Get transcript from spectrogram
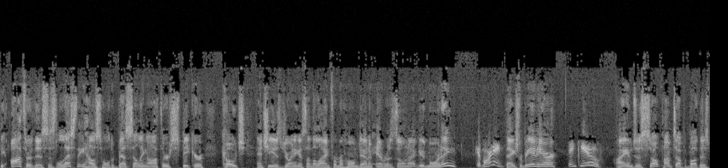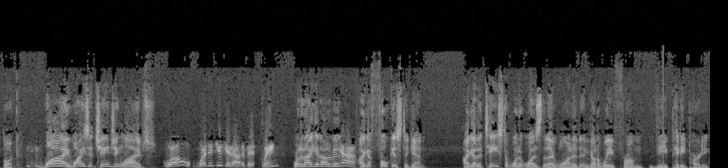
The author of this is Leslie Householder, best-selling author, speaker, coach, and she is joining us on the line from her home down in Arizona. Good morning. Good morning. Thanks for being here. Thank you. I am just so pumped up about this book. Why? Why is it changing lives? Well, what did you get out of it, Wayne? What did I get out of it? Yeah. I got focused again. I got a taste of what it was that I wanted and got away from the pity party.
